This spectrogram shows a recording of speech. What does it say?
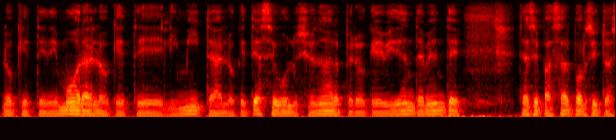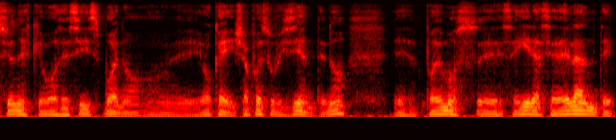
lo que te demora, lo que te limita, lo que te hace evolucionar, pero que evidentemente te hace pasar por situaciones que vos decís, bueno, eh, ok, ya fue suficiente, ¿no? Podemos seguir hacia adelante,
